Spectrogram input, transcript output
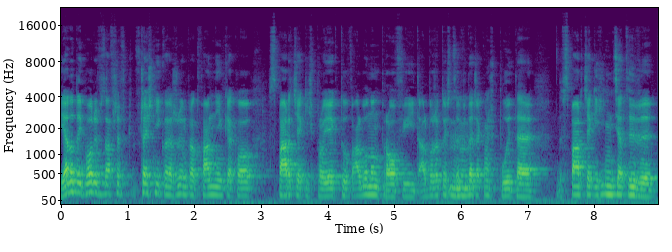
Ja do tej pory zawsze wcześniej kojarzyłem crowdfunding jako wsparcie jakichś projektów, albo non-profit, albo że ktoś chce Mhm. wydać jakąś płytę, wsparcie jakiejś inicjatywy,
